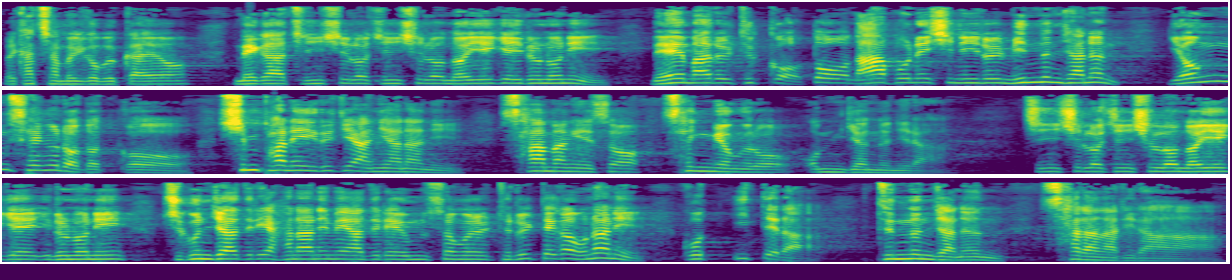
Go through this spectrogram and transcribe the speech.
우리 같이 한번 읽어볼까요? 내가 진실로 진실로 너희에게 이르노니 내 말을 듣고 또 나 보내신 이를 믿는 자는 영생을 얻었고 심판에 이르지 아니하나니 사망에서 생명으로 옮겼느니라. 진실로 진실로 너희에게 이르노니 죽은 자들이 하나님의 아들의 음성을 들을 때가 오나니 곧 이때라. 듣는 자는 살아나리라.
